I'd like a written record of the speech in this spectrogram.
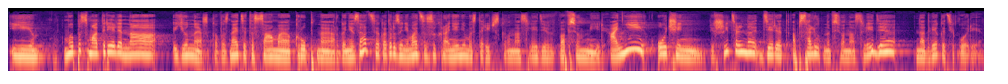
и мы посмотрели на ЮНЕСКО. Вы знаете, это самая крупная организация, которая занимается сохранением исторического наследия во всем мире. Они очень решительно делят абсолютно все наследие на две категории.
